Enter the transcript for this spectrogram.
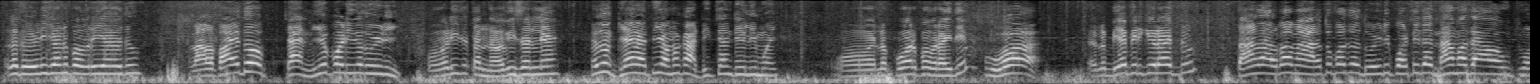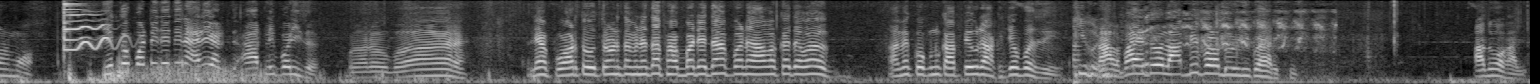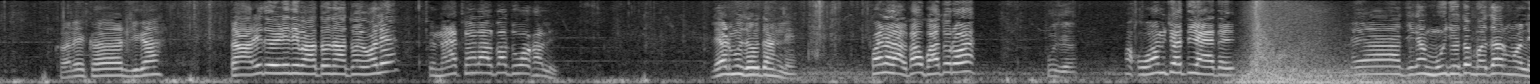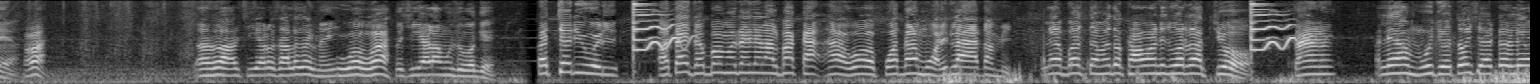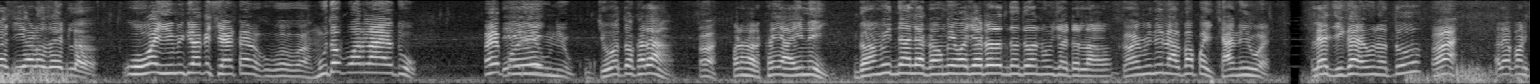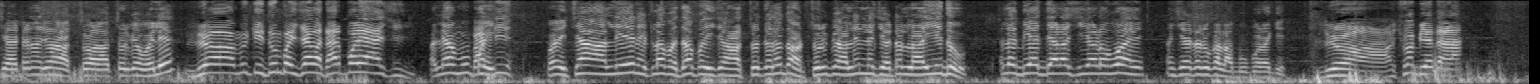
એટલે દોયડી જાણે પવરાઈ આવ્યો તું? લાલભાઈ તો ચા નીએ પડી તો દોયડી. પડી જતા નવી સન લે. એ તો ઘેર હતી અમે કાઢી ચાન ઠેલીમાં. ઓ એટલે પોર પવરાઈ દે એટલે બે ફિરકીઓ લાવ તું? તાણ લાલભા મારે તો પછી દોયડી પટી જાય. ના મજા આવે ઉતરણમાં. એક તો પટી જતી ને હારી આટલી પડી છે. બરોબર. એટલે પોર તો ઉતરણ તમે નતા ફાફવા દેતા પણ આ વખત હવે અમે કોકનું કાપ્યું એવું રાખજો પછી. લાલભાઈ તો લાંબી પડે દોયડી કોઈ હરખી. આ દો ખાલી. ખરેખર જીગા તારી દોયડીની વાતો ના થાય ઓલે તો ના થાય લાલભા દુઆ ખાલી. લેડ હું જઉં તાન લે. પણ લાલભા ઊભા તો રહો. શું છે? ઓમ ચોથી આયા તઈ. લે જીગા હું જોતો બજારમાં લે. હા. હાલ શિયાળો ચાલે છે નહીં? ઉવા ઉવા. તો શિયાળા હું જોવો કે. કચેરી વળી. અત્યારે જબ્બા મજા હા ઓ પોદા મોરી જ લાયા તમે એટલે બસ તમે તો ખાવાની જ વાર રાખજો. તાણ? એટલે હું જોતો શેટર લેવા શિયાળો છે એટલે. ઓવા એમ કહે કે શેટર? ઓવા ઓવા હું તો પોર લાયો તું. એ પડી એવું જો તો ખરા. હા. પણ હરખાઈ આવી નહીં. ગમી જ ના લે ગમી હોય શેટર જ નતો હું શેટર લાવો. ગમી નહીં લાલભા પૈસા નહીં હોય. એટલે જીગા એવું નતું હા? અલે પણ શેટર ના જો સાતસો આઠસો રૂપિયા હોય લે. લ્યો મેં કીધું પૈસા વધારે પડ્યા છે એટલે હું બાકી પૈસા આલે ને એટલા બધા પૈસા સાતસો કે તો આઠસો રૂપિયા આલે ને શેટર લાવી દઉં. એટલે બે દાડા શિયાળો હોય અને શેટર ઉકા લાવવું પડે કે. લ્યો શું બે દાડા?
